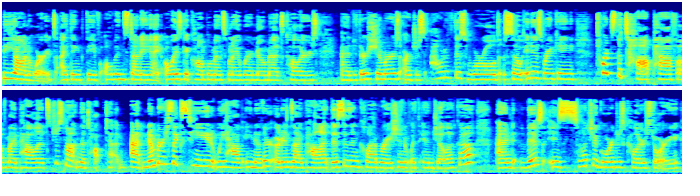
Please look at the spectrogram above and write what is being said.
beyond words. I think they've all been stunning. I always get compliments when I wear Nomad's colors and their shimmers are just out of this world. So it is ranking towards the top half of my palettes, just not in the top 10. At number 16, we have another Oden's Eye palette. This is in collaboration with Angelica, and this is such a gorgeous color story.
